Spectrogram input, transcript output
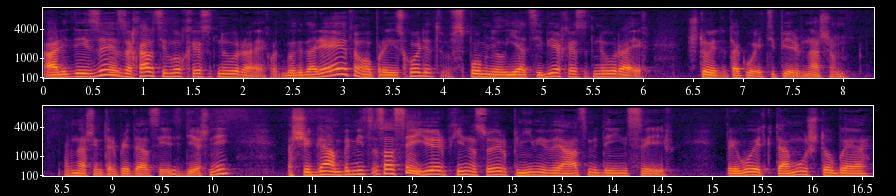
А лидейзе захарти лох хесет неураях. Вот благодаря этому происходит, вспомнил я тебе хесет неураях. Что это такое теперь в, нашем, в нашей интерпретации здешней? Шигам бемитсасасе юэр пхина суэр пними веацми дейнсейв. приводит к тому, чтобы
